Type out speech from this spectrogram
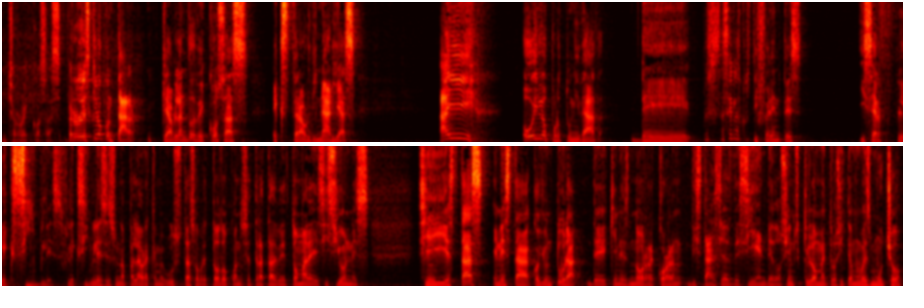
Un chorro de cosas. Pero les quiero contar que hablando de cosas extraordinarias, hay hoy la oportunidad de pues, hacer las cosas diferentes y ser flexibles. Flexibles es una palabra que me gusta, sobre todo cuando se trata de toma de decisiones. Si estás en esta coyuntura de quienes no recorren distancias de 100, de 200 kilómetros y te mueves mucho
